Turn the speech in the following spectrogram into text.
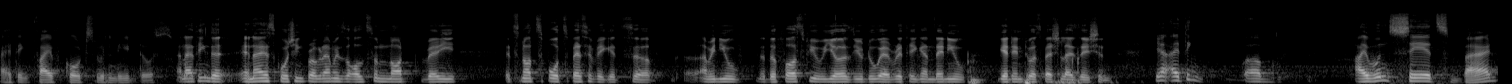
I think five courts will need those. And I think the NIS coaching program is also not very, it's not sport specific. It's, uh, I mean, you the first few years you do everything and then you get into a specialization. Yeah, I think, uh, I wouldn't say it's bad,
